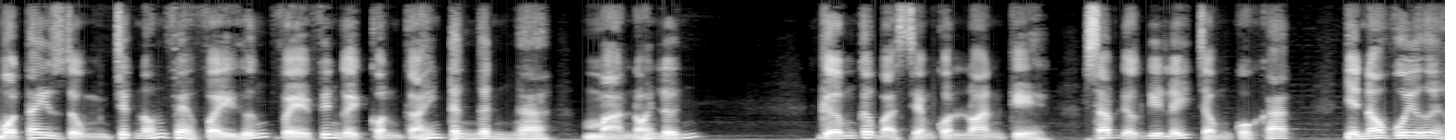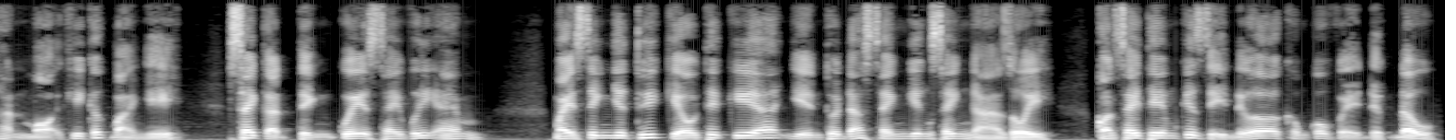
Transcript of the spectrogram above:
một tay dùng chiếc nón ve vẩy hướng về phía người con gái đang ngân nga mà nói lớn. Gớm các bà xem con Loan kìa, sắp được đi lấy chồng cô khác. Nhìn nó vui hơi hẳn mọi khi các bà nhỉ. Say cả tình quê say với em. Mày sinh như Thúy Kiều thế kia, nhìn tôi đã say nghiêng say ngả rồi. Còn say thêm cái gì nữa không có về được đâu.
